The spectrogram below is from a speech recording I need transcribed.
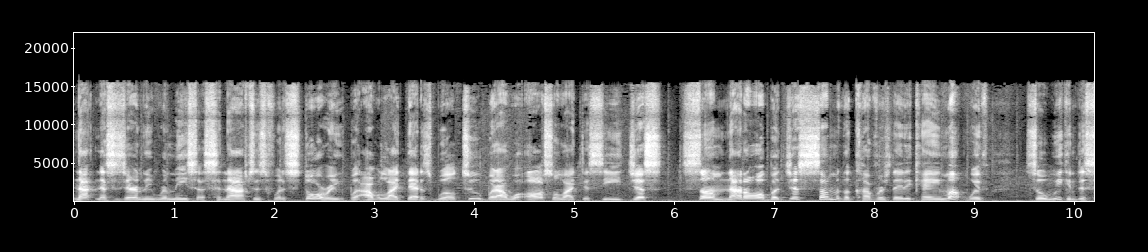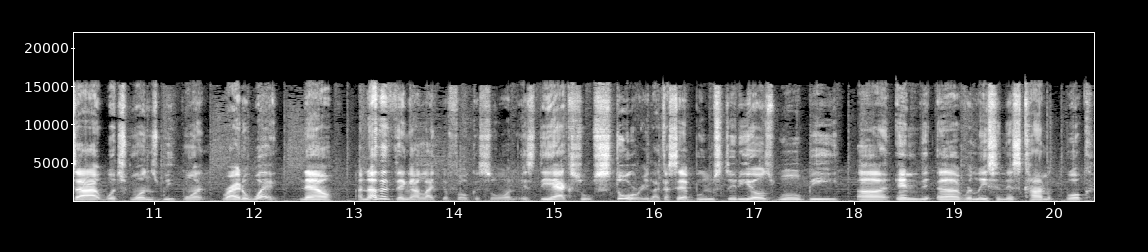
not necessarily release a synopsis for the story, but I would like that as well too. But I would also like to see just some, not all, but just some of the covers that it came up with so we can decide which ones we want right away. Now, another thing I like to focus on is the actual story. Like I said, Boom Studios will be uh, in uh, releasing this comic book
